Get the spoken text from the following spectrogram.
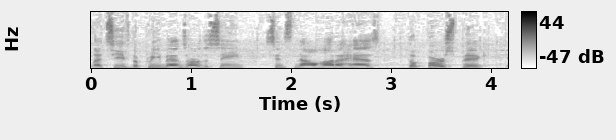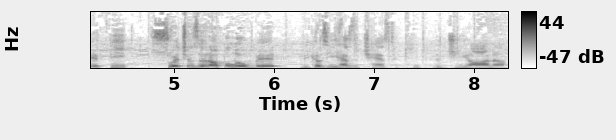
Let's see if the pre-bans are the same, since now Hannah has the first pick. If he switches it up a little bit because he has the chance to keep the Gianna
